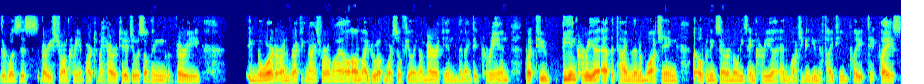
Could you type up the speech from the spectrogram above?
there was this very strong Korean part to my heritage. It was something very ignored or unrecognized for a while. Um, I grew up more so feeling American than I did Korean, but to be in Korea at the time and then watching the opening ceremonies in Korea and watching a unified team play take place,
